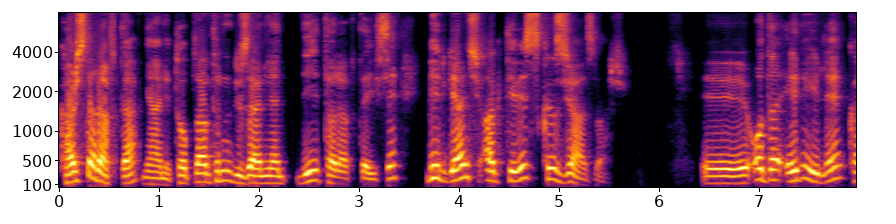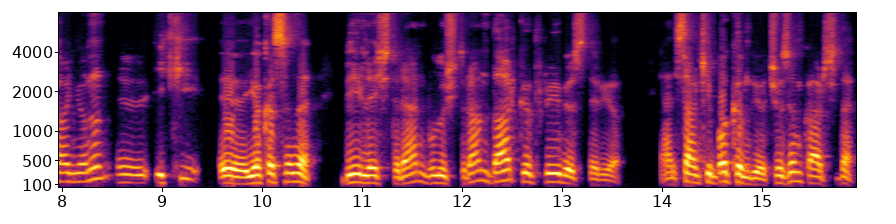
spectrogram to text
karşı tarafta yani toplantının düzenlendiği tarafta ise bir genç aktivist kızcağız var. E, o da eliyle kanyonun e, iki e, yakasını birleştiren, buluşturan dar köprüyü gösteriyor. Yani sanki bakın diyor çözüm karşıda.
